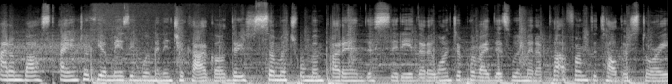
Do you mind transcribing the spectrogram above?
At Unbossed, I interview amazing women in Chicago. There is so much woman power in this city that I want to provide these women a platform to tell their story.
